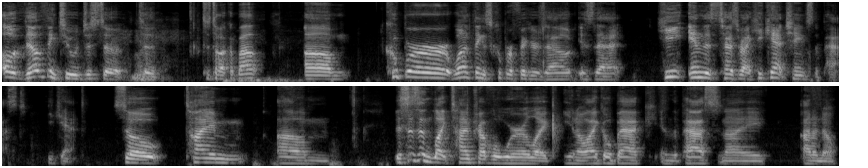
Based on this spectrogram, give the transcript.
oh, the other thing too, just to to to talk about, um, Cooper. One of the things Cooper figures out is that he in this test Tesseract he can't change the past. He can't. So time um this isn't like time travel where like you know i go back in the past and i i don't know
